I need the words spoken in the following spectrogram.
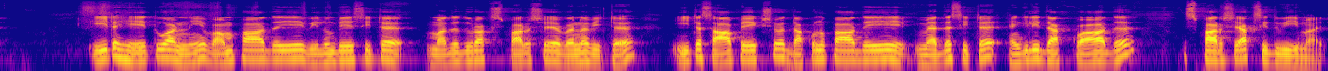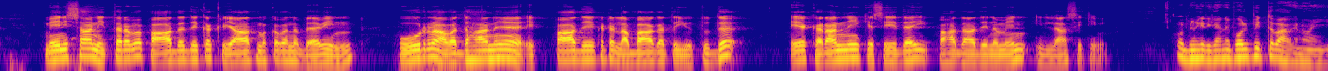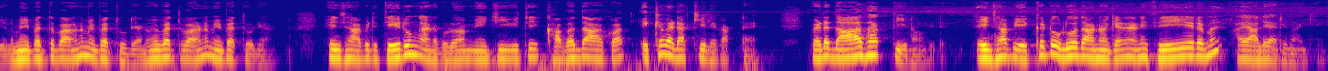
ඊට හේතු වන්නේ වම් පාදයේ විලුඹේ සිට මද දුරක් ස්පර්ශය වන විට ඊට සාපේක්ෂව දකුණු පාදයේ මැද සිට ඇඟිලි දක්වාද ස්පර්ශයක් සිදුවීමයි. මේ නිසා නිතරම පාද දෙක ක්‍රියාත්මක වන බැවින් පූර්ණ අවධානය එක් පාදයකට ලබාගත යුතුයද එය කරන්නේ කෙසේදයි පහදා දෙන මෙන් ඉල්ලා සිටිමි. ඔය මේක කියන්නේ පොල් පිට වාගෙනවයි කියලා. මේ පැත්ත පාගන මේ පැත්ත උඩ යනවා. මේ පැත්ත පාගන මේ පැත්ත උඩ යනවා. ඒ නිසා අපිට තේරුම් ගන්න පුළුවන් මේ ජීවිතේ කවදාකවත් එක වැඩක් කියලා එකක් නැහැ. වැඩ දහසක් තියෙනවා අපිට. ඒ නිසා අපි එකට ඔළුව දානවා කියන්නේ අනිත් සේරම අයාලේ අරිනවා කියන්නේ.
